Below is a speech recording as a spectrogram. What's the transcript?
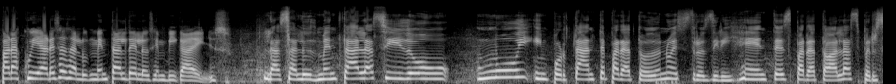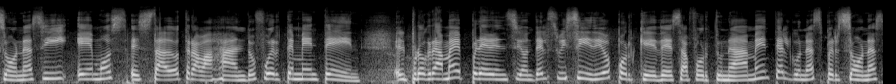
para cuidar esa salud mental de los envigadeños. La salud mental ha sido muy importante para todos nuestros dirigentes, para todas las personas y hemos estado trabajando fuertemente en el programa de prevención del suicidio porque desafortunadamente algunas personas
